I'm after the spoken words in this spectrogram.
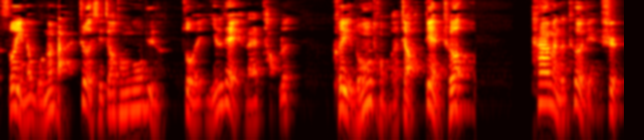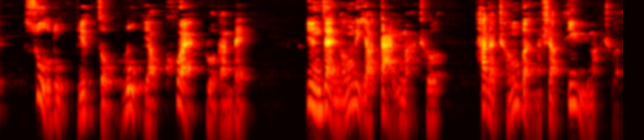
所以呢，我们把这些交通工具呢作为一类来讨论，可以笼统的叫电车。它们的特点是速度比走路要快若干倍，运载能力要大于马车，它的成本呢是要低于马车的。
